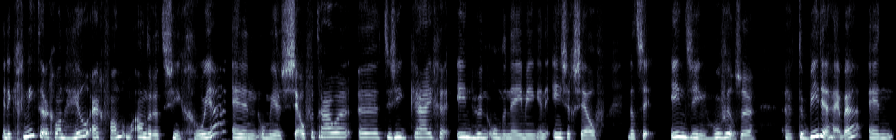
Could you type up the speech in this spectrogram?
En ik geniet er gewoon heel erg van om anderen te zien groeien en om meer zelfvertrouwen uh, te zien krijgen in hun onderneming en in zichzelf. Dat ze inzien hoeveel ze uh, te bieden hebben en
